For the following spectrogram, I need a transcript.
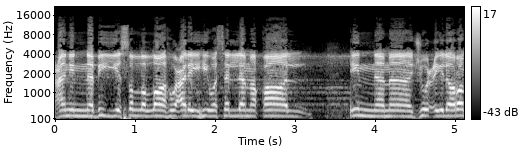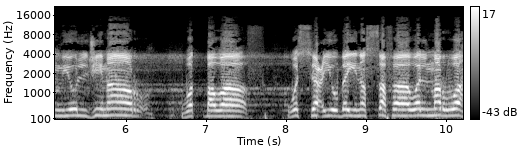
عن النبي صلى الله عليه وسلم قال إنما جعل رمي الجمار والطواف والسعي بين الصفا والمروة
